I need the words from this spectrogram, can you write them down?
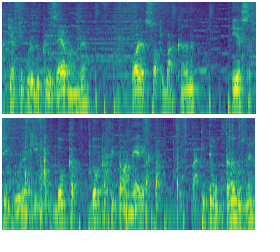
Aqui a figura do Chris Evans, né? Olha só que bacana essa figura aqui do, do Capitão América. Aqui tem um Thanos, né?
